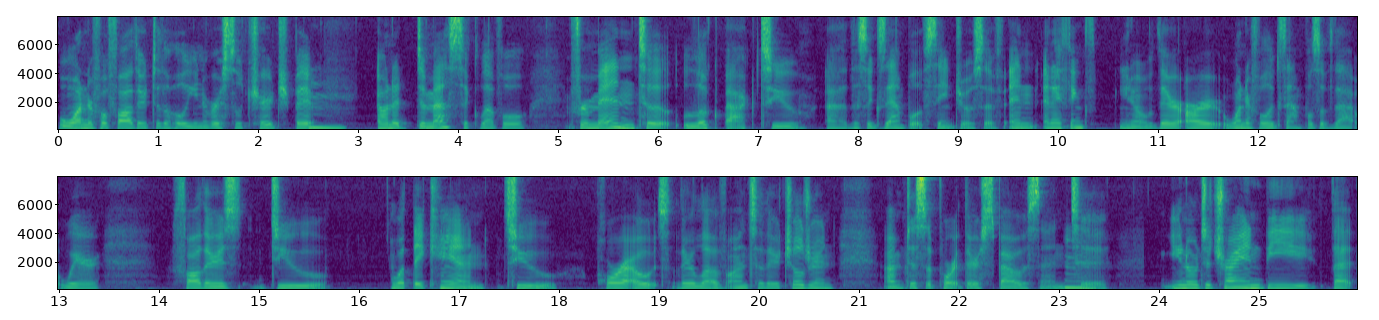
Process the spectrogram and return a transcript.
wonderful father to the whole universal church. But mm. on a domestic level, for men to look back to uh, this example of Saint Joseph, and, and I think, you know, there are wonderful examples of that where fathers do what they can to pour out their love onto their children, um, to support their spouse, and mm. to, you know, to try and be that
